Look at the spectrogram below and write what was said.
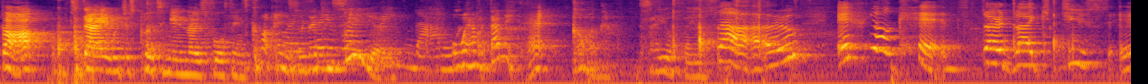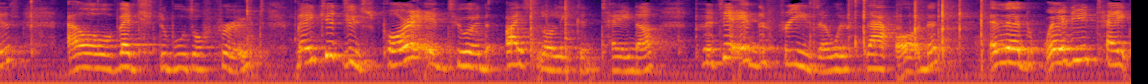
But today we're just putting in those four things. Come up here so they can see you. Well, we haven't done it yet. Come on then, say your thing. So, if your kids don't like juices or vegetables or fruit, make a juice, pour it into an ice lolly container, put it in the freezer with that on, and then when you take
